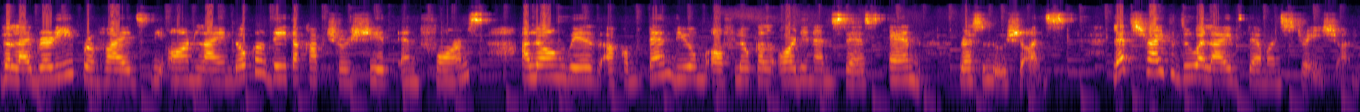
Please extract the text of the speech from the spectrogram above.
The library provides the online local data capture sheet and forms along with a compendium of local ordinances and resolutions. Let's try to do a live demonstration.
